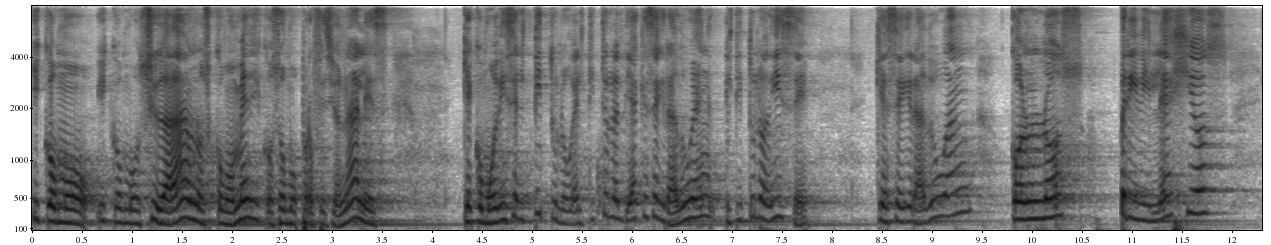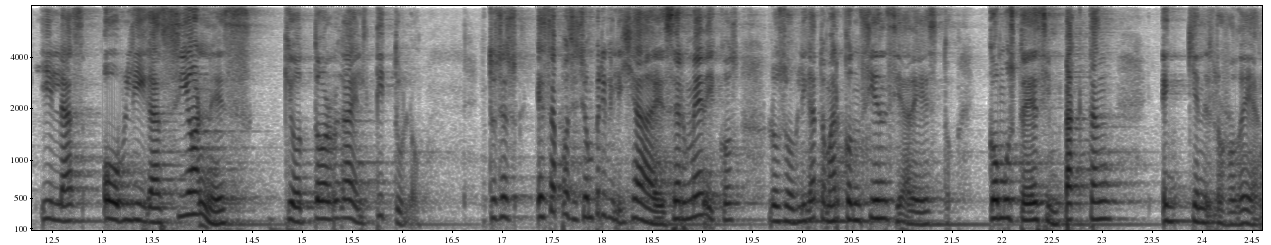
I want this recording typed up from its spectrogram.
Y como, y como ciudadanos, como médicos, como profesionales, que como dice el título, el título el día que se gradúen, el título dice que se gradúan con los privilegios y las obligaciones que otorga el título. Entonces, esa posición privilegiada de ser médicos los obliga a tomar conciencia de esto, cómo ustedes impactan en quienes los rodean.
